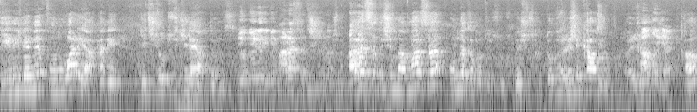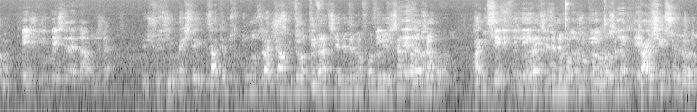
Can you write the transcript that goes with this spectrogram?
yenileme fonu var ya hani geçici 32 ile yaptığımız. Yok öyle değil. Benim araç satışından. Araç satışından varsa onu da kapatıyorsunuz. 549'da bir şey kalmıyor. Kalmayacak. Kalmıyor. 525'te de kalmayacak. 525'te zaten tuttuğunuz rakam fiktif. Araç yenileme fonu ise Fiktif de kalacak o. Hangisi? Şerif'in Araç yenileme bir fonu büyük kalması konu lazım. Ben şey söylüyorum.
